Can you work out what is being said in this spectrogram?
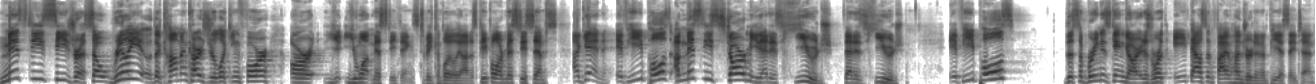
Misty Seadra. So really, the common cards you're looking for are you, you, want Misty things, to be completely honest. People are Misty simps. Again, if he pulls a Misty Starmie, that is huge. That is huge. If he pulls the Sabrina's Gengar, it is worth 8,500 in a PSA 10.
